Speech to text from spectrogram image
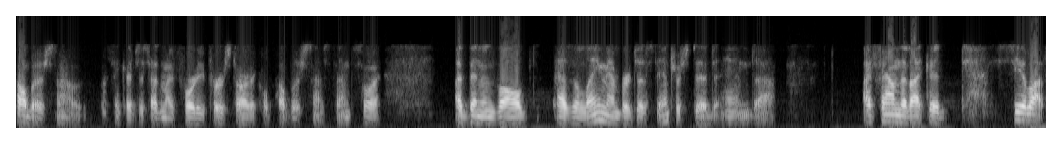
published. Now, I think I just had my 41st article published since then. So I, I've been involved as a lay member, just interested, and uh, I found that I could see a lot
